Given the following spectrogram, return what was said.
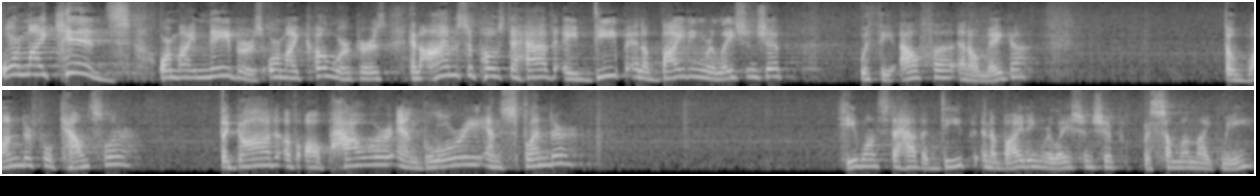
or my kids or my neighbors or my coworkers, and I'm supposed to have a deep and abiding relationship with the Alpha and Omega, the wonderful counselor, the God of all power and glory and splendor. He wants to have a deep and abiding relationship with someone like me?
